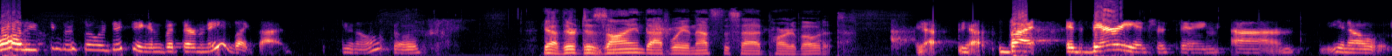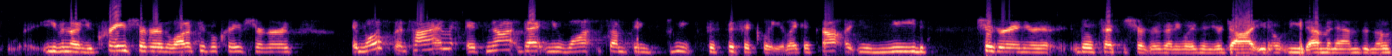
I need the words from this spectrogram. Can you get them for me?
"Oh, these things are so addicting," and but they're made like that, you know. So Yeah, they're designed that way, and that's the sad part about it. Yeah, yeah. But it's very interesting. Um, you know, even though you crave sugars, a lot of people crave sugars. And most of the time, it's not that you want something sweet specifically. Like it's not that you need sugar in your those types of sugars anyways in your diet. You don't need M and M's and those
